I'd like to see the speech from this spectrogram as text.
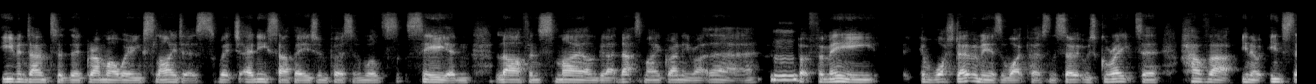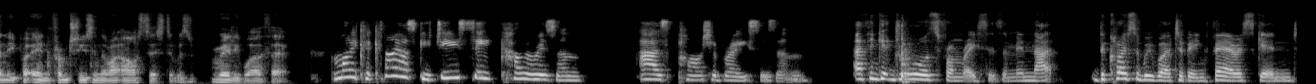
even down to the grandma wearing sliders, which any South Asian person will see and laugh and smile and be like, that's my granny right there. Mm. But for me, it washed over me as a white person. So it was great to have that, you know, instantly put in from choosing the right artist. It was really worth it. Monica, can I ask you, do you see colorism as part of racism? I think it draws from racism in that the closer we were to being fairer skinned,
